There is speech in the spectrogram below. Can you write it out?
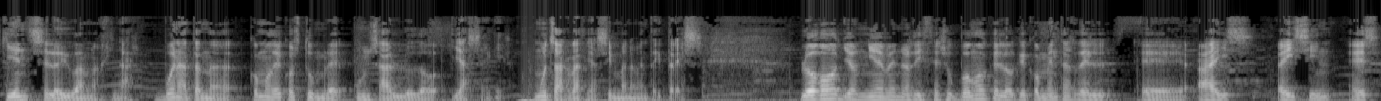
¿Quién se lo iba a imaginar? Buena tanda, como de costumbre, un saludo y a seguir. Muchas gracias Simba93. Luego, John Nieve nos dice, supongo que lo que comentas del eh, ice, icing es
